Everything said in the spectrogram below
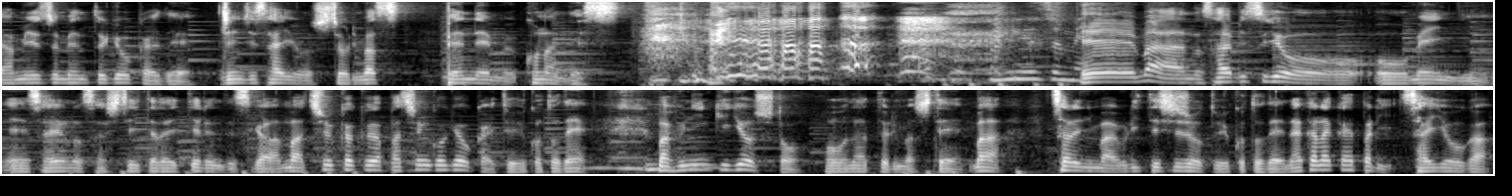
ー、アミューズメント業界で人事採用しております。ペンネームコナンです えー、まああのサービス業をメインに、えー、採用のさせていただいているんですが、まあ中核がパチンコ業界ということで、まあ不人気業種となっておりまして、まあさらにまあ売り手市場ということでなかなかやっぱり採用が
